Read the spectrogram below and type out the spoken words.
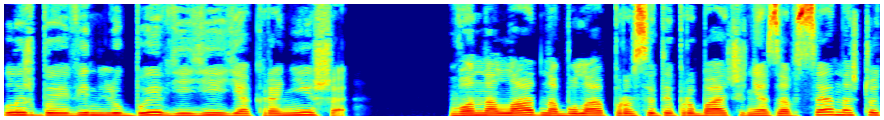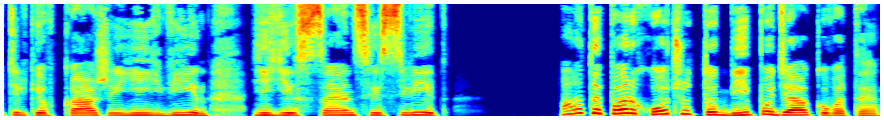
лиш би він любив її, як раніше. Вона ладна була просити пробачення за все, на що тільки вкаже їй він, її сенс і світ. А тепер хочу тобі подякувати.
